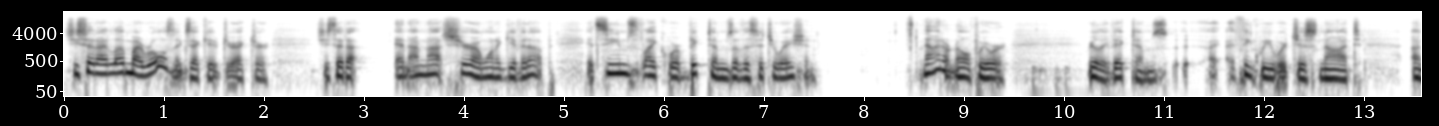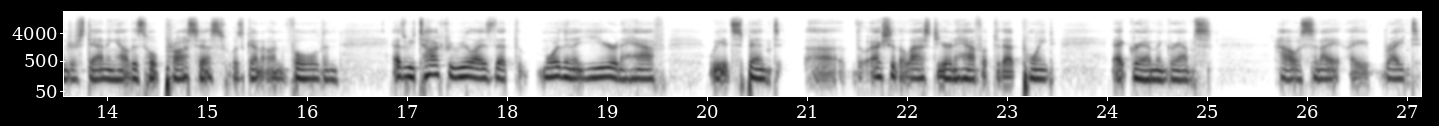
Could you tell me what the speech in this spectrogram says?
She said, I love my role as an executive director. She said, and I'm not sure I want to give it up. It seems like we're victims of the situation. Now, I don't know if we were really victims. I, I think we were just not understanding how this whole process was going to unfold. And as we talked, we realized that more than a year and a half we had spent, uh, actually the last year and a half up to that point at Gram and Gramps' house. And I, I write,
